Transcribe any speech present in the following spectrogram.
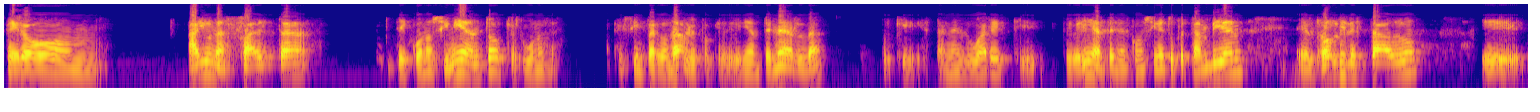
Pero mm, hay una falta de conocimiento, que algunos es imperdonable porque deberían tenerla, porque están en lugares que deberían tener conocimiento, pero también el rol del Estado eh,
